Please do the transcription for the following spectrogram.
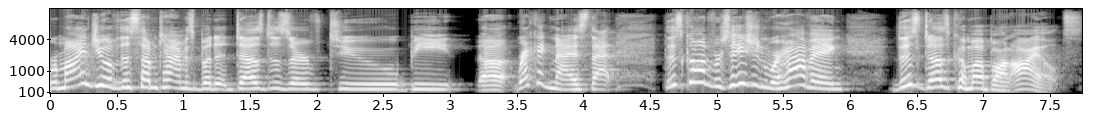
remind you of this sometimes, but it does deserve to be uh, recognized that this conversation we're having, this does come up on IELTS.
